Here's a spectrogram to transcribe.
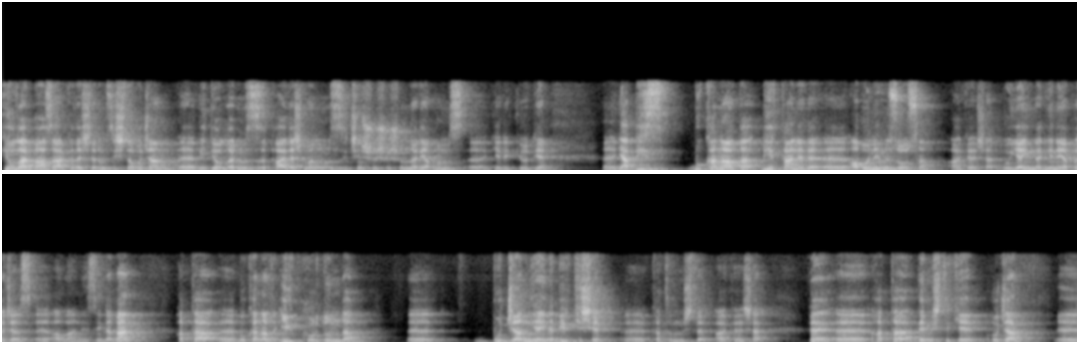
Diyorlar bazı arkadaşlarımız işte hocam e, videolarımızı paylaşmanız için şu şu şunları yapmamız e, gerekiyor diye. E, ya biz bu kanalda bir tane de e, abonemiz olsa arkadaşlar bu yayınları yine yapacağız e, Allah'ın izniyle. Ben hatta e, bu kanalı ilk kurduğumda e, bu canlı yayına bir kişi e, katılmıştı arkadaşlar. Ve e, hatta demişti ki hocam e,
